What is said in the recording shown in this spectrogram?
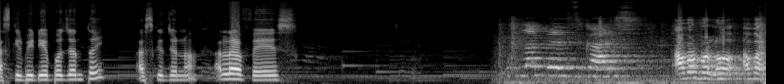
আজকের ভিডিও পর্যন্তই। আজকের জন্য আল্লাহ হাফেজ। আবার বলো আবার।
